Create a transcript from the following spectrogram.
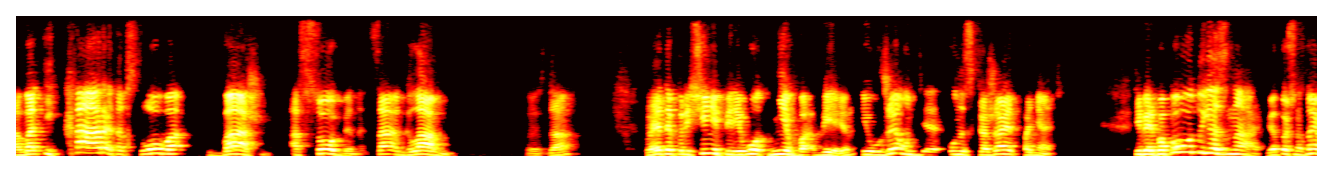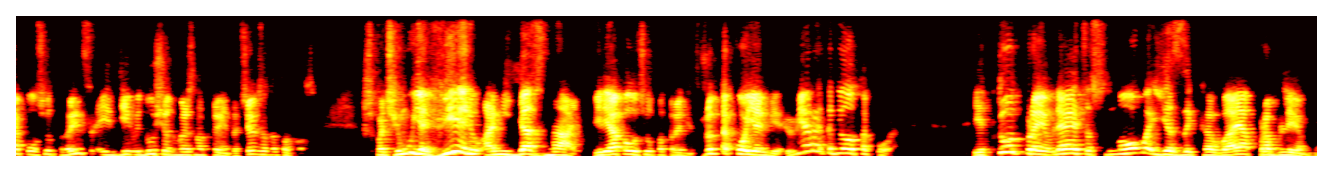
А валь икар это слово важно, особенно, главное. То есть, да, по этой причине перевод не верен, и уже он, он искажает понятие. Теперь по поводу «я знаю». Я точно знаю, я получил и ведущий от Борисова откровения. Человек задает вопрос. Почему я верю, а не я знаю? Или я получил по традиции? Что такое я верю? Вера – это дело такое. И тут проявляется снова языковая проблема.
